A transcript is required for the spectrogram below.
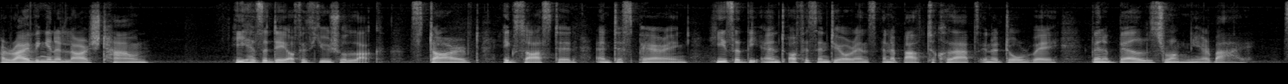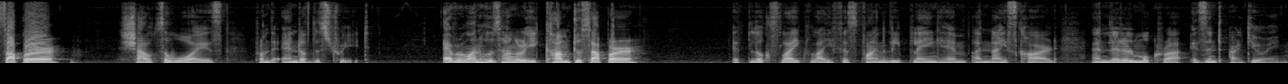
Arriving in a large town, he has a day of his usual luck. Starved, exhausted, and despairing, he's at the end of his endurance and about to collapse in a doorway when a bell is rung nearby. Supper! shouts a voice from the end of the street. Everyone who's hungry, come to supper! It looks like life is finally playing him a nice card, and little Mukra isn't arguing.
